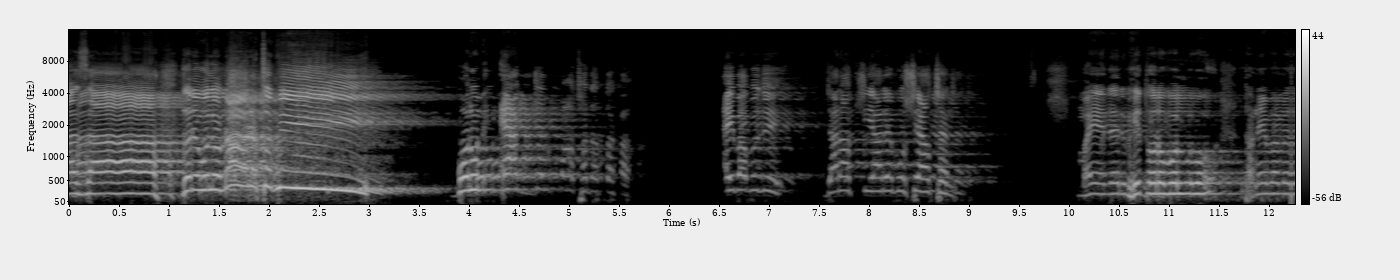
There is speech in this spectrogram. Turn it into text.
হাজার। ধরে বলুন না তকবীর। বলুন, একজন পাঁচ হাজার টাকা। এই বাবুজি, যারা চেয়ারে বসে আছেন, মায়েদের ভিতর বলব, ধানে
